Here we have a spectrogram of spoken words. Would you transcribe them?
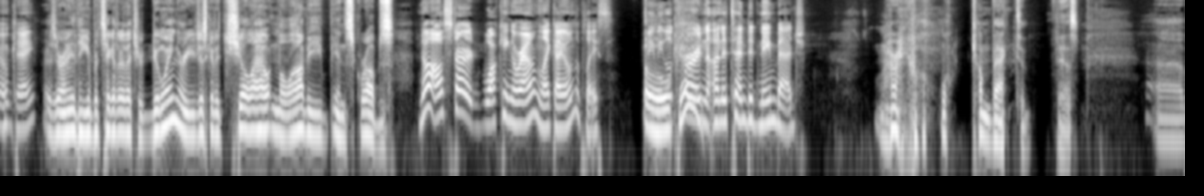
Okay. Is there anything in particular that you're doing, or are you just going to chill out in the lobby in scrubs? No, I'll start walking around like I own the place. Maybe look for an unattended name badge. All right, we'll, we'll come back to this. Uh,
